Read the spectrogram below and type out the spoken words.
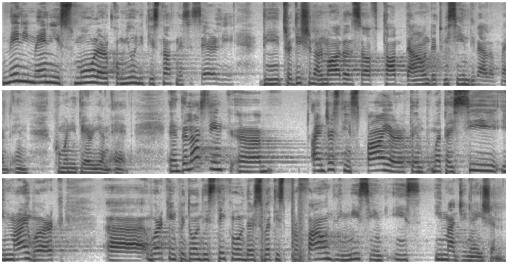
many, many smaller communities, not necessarily the traditional models of top-down that we see in development and humanitarian aid. And the last thing, um, I'm just inspired and what I see in my work uh, working with all these stakeholders, what is profoundly missing is imagination.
